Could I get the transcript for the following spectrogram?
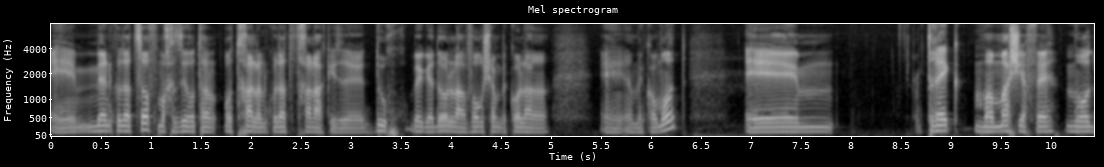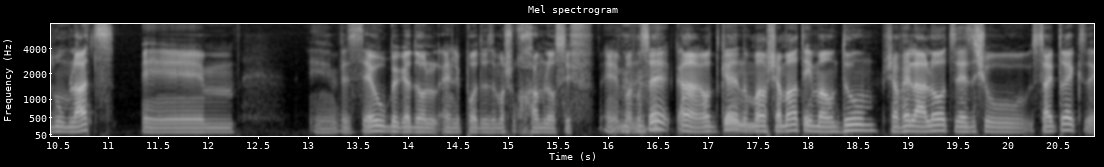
אה, מהנקודת סוף מחזיר אותך, אותך לנקודת התחלה, כי זה דוך בגדול לעבור שם בכל ה, אה, המקומות. אה, טרק ממש יפה, מאוד מומלץ. אמ, אה, וזהו בגדול, אין לי פה עוד איזה משהו חכם להוסיף אה, בנושא. אה, עוד כן, מה שאמרתי, Mount Doom, שווה לעלות, זה איזשהו side trek, זה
